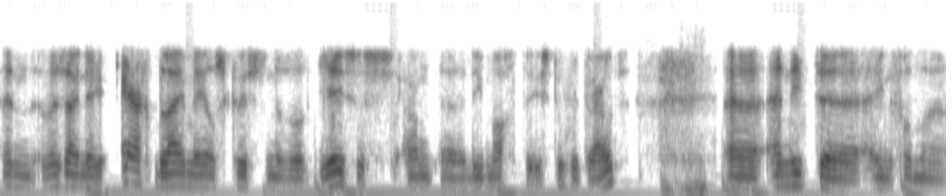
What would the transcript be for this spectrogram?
En we zijn er erg blij mee als christenen dat Jezus aan eh, die macht is toevertrouwd. Eh, en niet eh, een van, de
